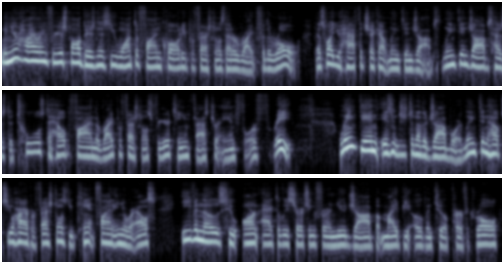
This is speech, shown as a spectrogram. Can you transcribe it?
When you're hiring for your small business, you want to find quality professionals that are right for the role. That's why you have to check out LinkedIn Jobs. LinkedIn Jobs has the tools to help find the right professionals for your team faster and for free. LinkedIn isn't just another job board. LinkedIn helps you hire professionals you can't find anywhere else, even those who aren't actively searching for a new job but might be open to a perfect role.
